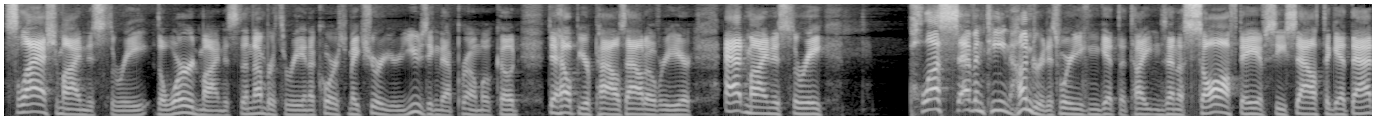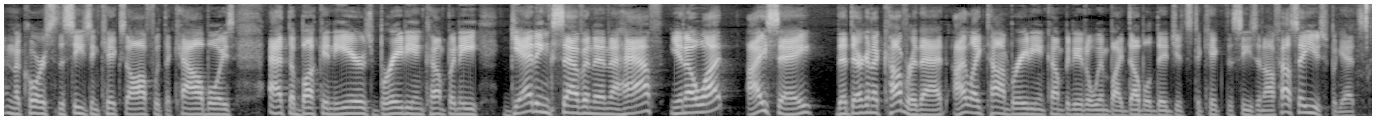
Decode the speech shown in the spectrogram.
slash minus three, the word minus the number three. And of course, make sure you're using that promo code to help your pals out over here at minus three plus 1700 is where you can get the Titans and a soft AFC South to get that. And of course, the season kicks off with the Cowboys at the Buccaneers, Brady and company getting seven and a half. You know what? I say that they're going to cover that. I like Tom Brady and company to win by double digits to kick the season off. How say you, Spaghetti?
